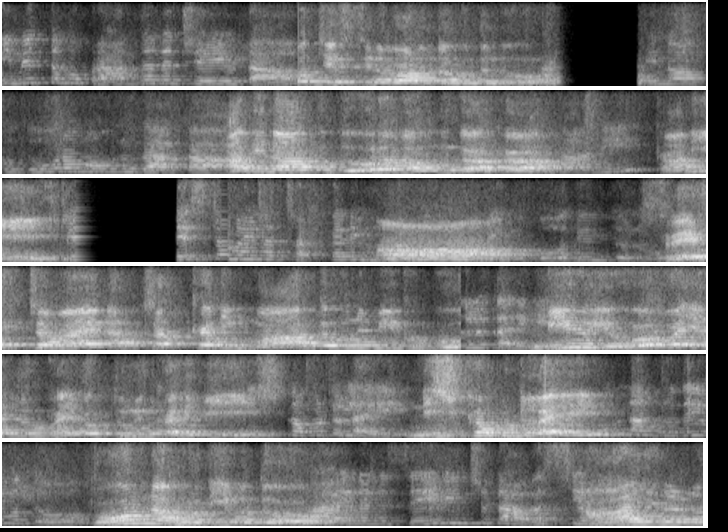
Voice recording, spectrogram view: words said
నిమిత్తము ప్రార్థన చేయుట చేసిన వాడు నవ్వుదును అది నాకు దూరం అవునుగాక అది నాకు దూరం అవును గాక. కానీ కానీ శ్రేష్టమైన చక్కని శ్రేష్టమైన చక్కని మార్గమును మీకు మీరు యెహోవ యందు భయభక్తులు కలిగి నిష్కపటులై పూర్ణ హృదయముతో ఆయనను సేవించుట అవశ్యము. ఆయనను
